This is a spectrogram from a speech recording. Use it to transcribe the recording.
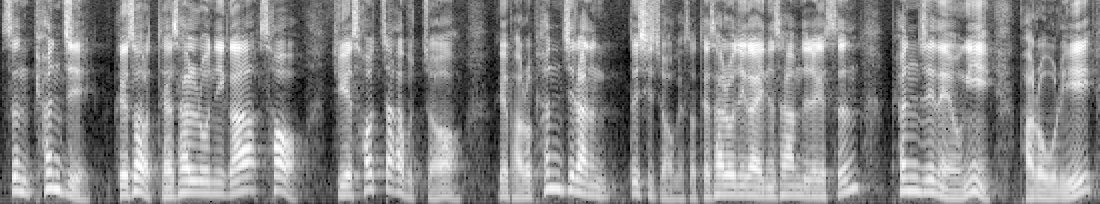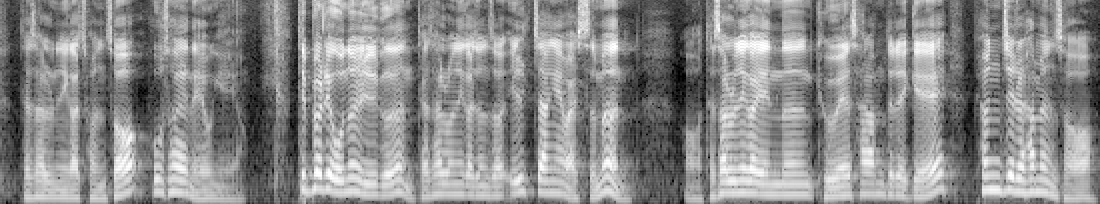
쓴 편지. 그래서 데살로니가 서 뒤에 서자가 붙죠. 그게 바로 편지라는 뜻이죠. 그래서 데살로니가에 있는 사람들에게 쓴 편지 내용이 바로 우리 데살로니가 전서 후서의 내용이에요. 특별히 오늘 읽은 데살로니가 전서 1장의 말씀은 어, 데살로니가에 있는 교회 사람들에게 편지를 하면서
